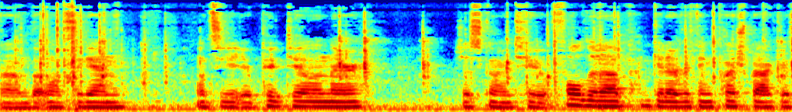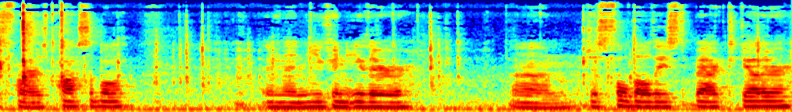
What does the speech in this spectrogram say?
Um, but once again, once you get your pigtail in there, just going to fold it up, get everything pushed back as far as possible. And then you can either um, just fold all these back together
